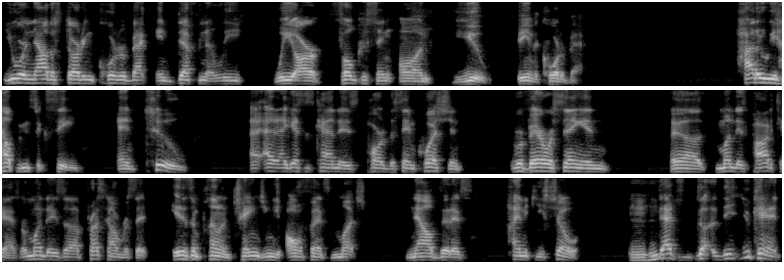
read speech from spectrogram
you are now the starting quarterback indefinitely. We are focusing on you being the quarterback. How do we help him succeed? And two, I, I guess it's kind of is part of the same question. Rivera was saying in uh, Monday's podcast or Monday's uh, press conference that he doesn't plan on changing the offense much now that it's Heinicke's show. That's the, the, you can't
